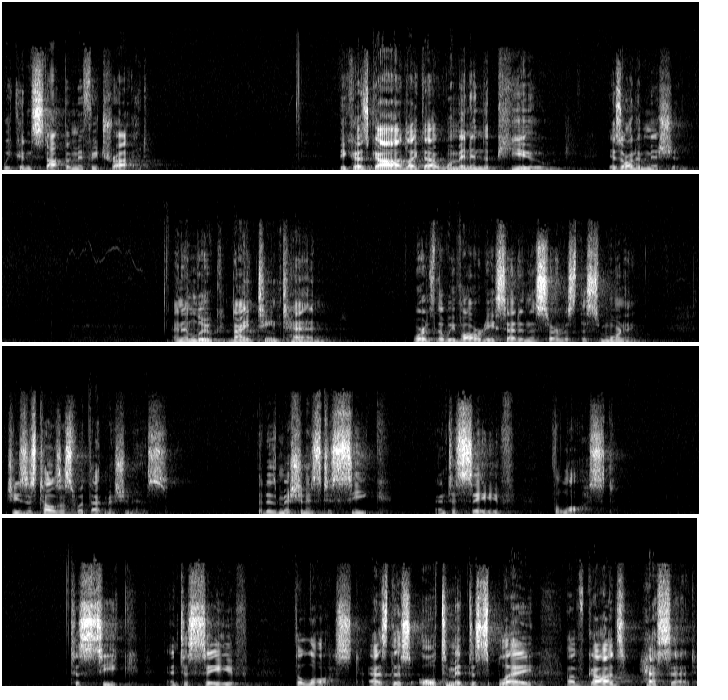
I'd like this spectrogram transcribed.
We couldn't stop Him if we tried. Because God, like that woman in the pew, is on a mission. And in Luke 19:10, words that we've already said in this service this morning, Jesus tells us what that mission is. That his mission is to seek and to save the lost. To seek and to save the lost, as this ultimate display of God's Hesed,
